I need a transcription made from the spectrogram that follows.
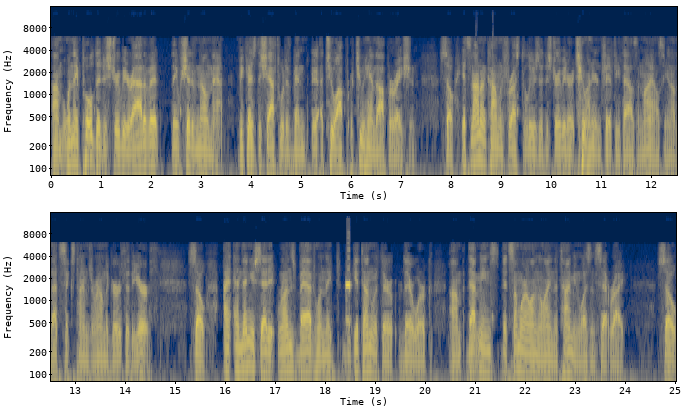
um, when they pulled the distributor out of it, they should have known that because the shaft would have been a two op- two hand operation. So it's not uncommon for us to lose a distributor at 250,000 miles. You know, that's six times around the girth of the Earth. So, I, and then you said it runs bad when they get done with their their work. Um, that means that somewhere along the line the timing wasn't set right. So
